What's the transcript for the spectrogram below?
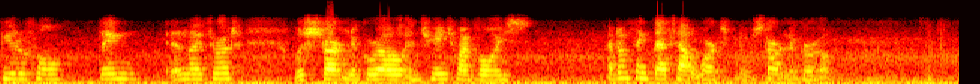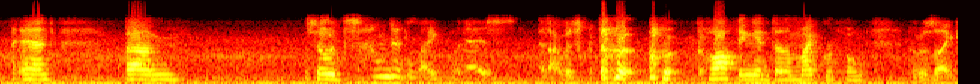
beautiful thing in my throat was starting to grow and change my voice. I don't think that's how it works, but it was starting to grow. And, um, so it sounded like this, and I was coughing into the microphone. I was like,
